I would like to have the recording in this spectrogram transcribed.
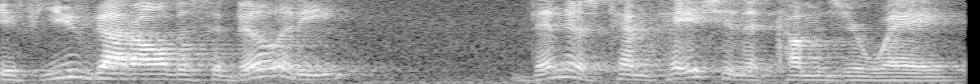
if you've got all this ability, then there's temptation that comes your way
